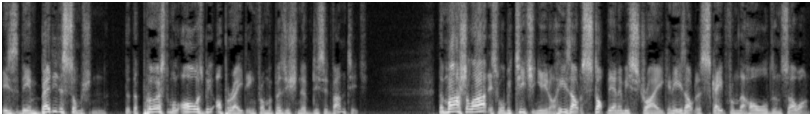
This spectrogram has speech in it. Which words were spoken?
is the embedded assumption that the person will always be operating from a position of disadvantage. The martial artist will be teaching you, you know, he's out to stop the enemy's strike and he's out to escape from the holds and so on.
